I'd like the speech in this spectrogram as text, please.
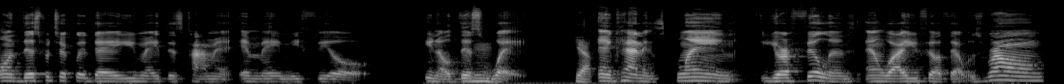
on this particular day, you made this comment. It made me feel, you know, this mm. way. Yeah, and kind of explain your feelings and why you felt that was wrong.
